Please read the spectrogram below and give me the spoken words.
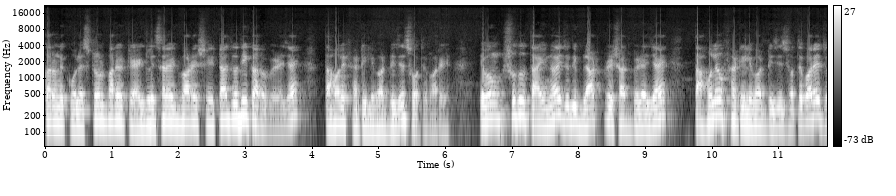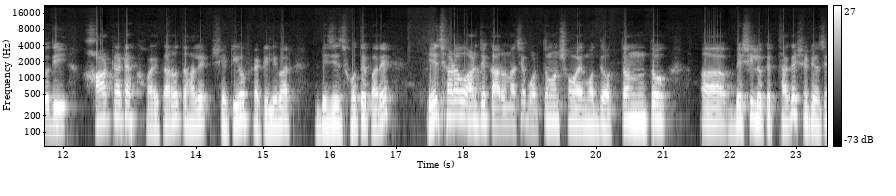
কারণে কোলেস্ট্রল বাড়ে ট্রাইগ্লিসারাইড বাড়ে, সেটা যদি কারও বেড়ে যায়, তাহলে ফ্যাটি লিভার ডিজিজ হতে পারে। এবং শুধু তাই নয়, যদি ব্লাড প্রেশার বেড়ে যায়, তাহলেও ফ্যাটি লিভার ডিজিজ হতে পারে। যদি হার্ট অ্যাটাক হয় কারও, তাহলে সেটিও ফ্যাটি লিভার ডিজিজ হতে পারে। এছাড়াও আর যে কারণ আছে, বর্তমান সময়ের মধ্যে অত্যন্ত বেশি লোকের থাকে সেটি হচ্ছে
